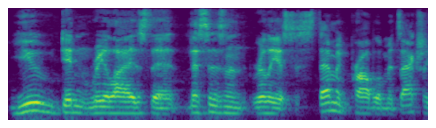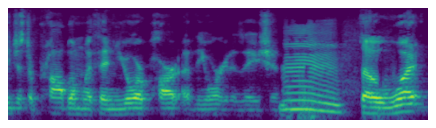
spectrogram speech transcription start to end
you didn't realize that this isn't really a systemic problem. It's actually just a problem within your part of the organization. Mm. So what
